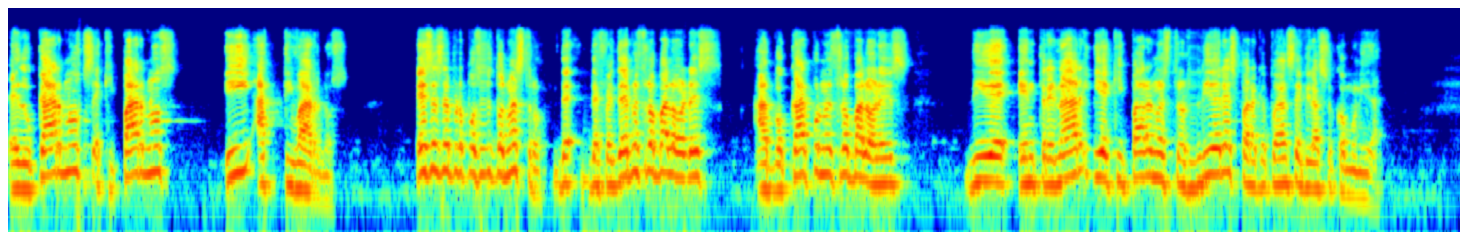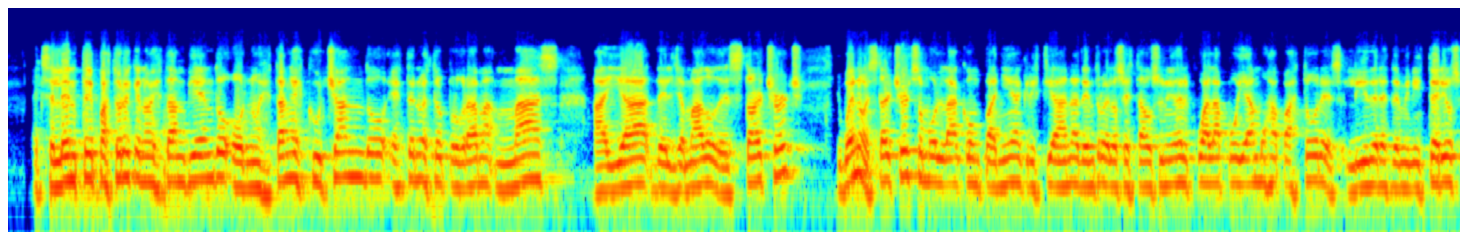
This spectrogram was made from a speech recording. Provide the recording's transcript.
educarnos, equiparnos y activarnos. Ese es el propósito nuestro, de defender nuestros valores, advocar por nuestros valores y de entrenar y equipar a nuestros líderes para que puedan servir a su comunidad. Excelente, pastores que nos están viendo o nos están escuchando. Este es nuestro programa más allá del llamado de Star Church. Bueno, Star Church somos la compañía cristiana dentro de los Estados Unidos, el cual apoyamos a pastores, líderes de ministerios,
